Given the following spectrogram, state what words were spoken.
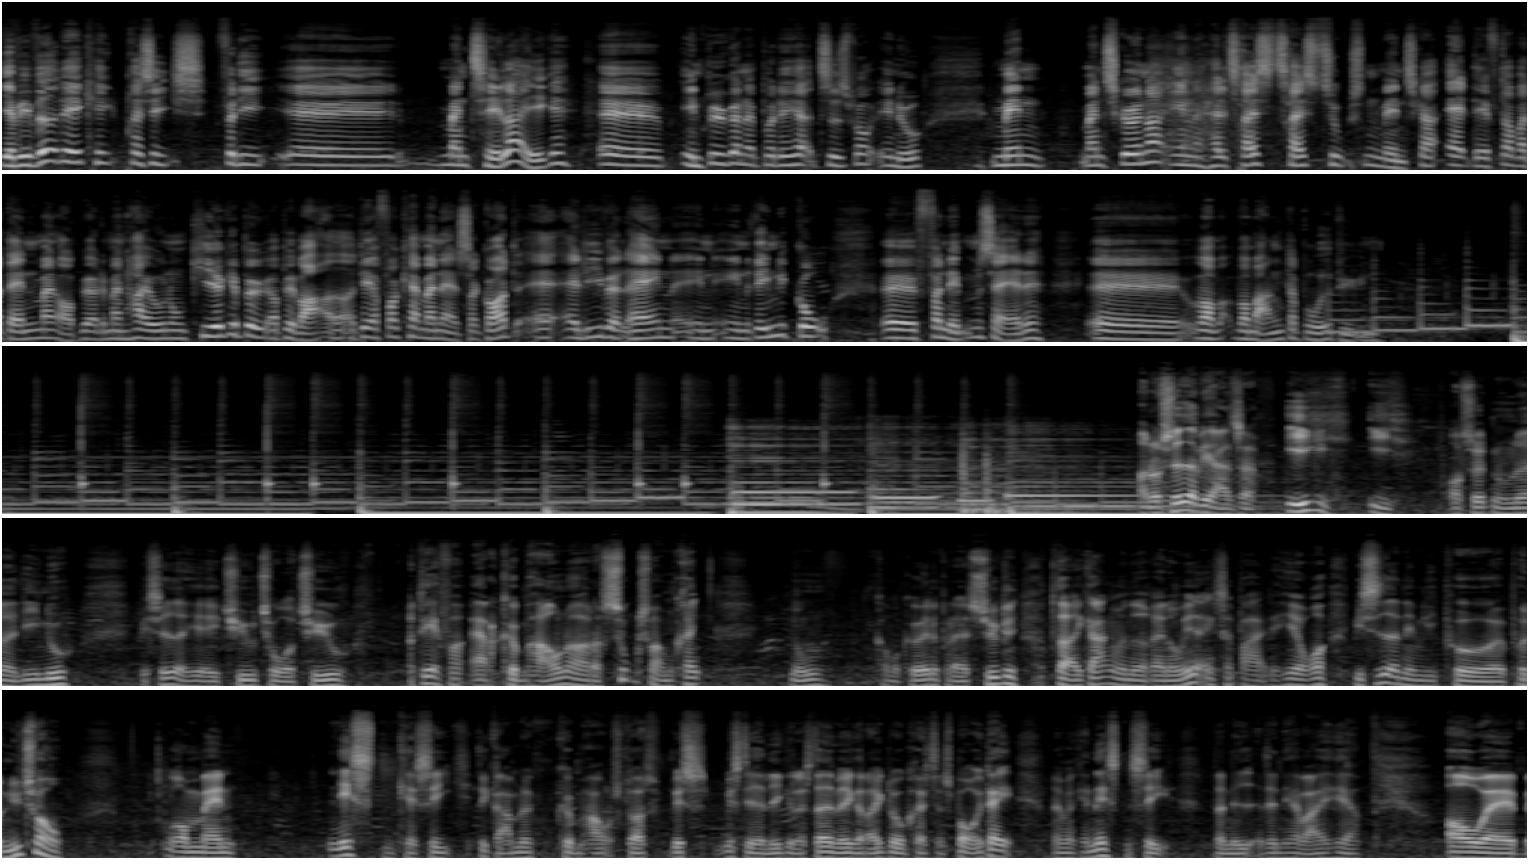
Ja, vi ved det ikke helt præcis, fordi øh, man tæller ikke øh, indbyggerne på det her tidspunkt endnu. Men man skønner en 50-60.000 mennesker, alt efter hvordan man opgør det. Man har jo nogle kirkebøger bevaret, og derfor kan man altså godt alligevel have en, en, en rimelig god øh, fornemmelse af det, øh, hvor, hvor mange der boede i byen. Og nu sidder vi altså ikke i år 1700 lige nu. Vi sidder her i 2022, og derfor er der københavnere, der suser omkring. Nogle kommer kørende på deres cykel, der er i gang med noget renoveringsarbejde herover. Vi sidder nemlig på, på Nytorv, hvor man næsten kan se det gamle Københavns Slot, hvis, hvis det havde ligget der stadigvæk, og der ikke lå Christiansborg i dag, men man kan næsten se dernede af den her vej her. Og øh,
